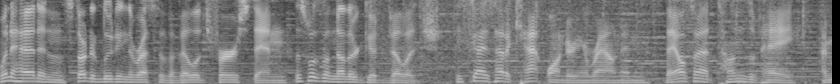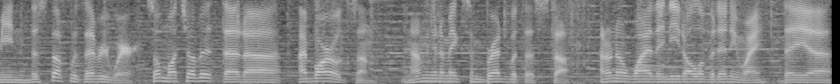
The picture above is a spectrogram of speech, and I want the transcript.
Went ahead and started looting the rest of the village first, and this was another good village. These guys had a cat wandering around, and they also had tons of hay. I mean, this stuff was everywhere. So much of it that uh, I borrowed some, and I'm gonna make some bread with this stuff. I don't know why they need all of it anyway. They uh,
